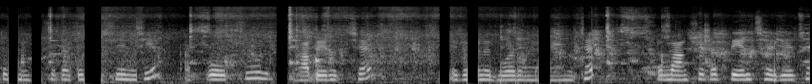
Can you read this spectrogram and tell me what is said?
তো মাংসটা কষিয়ে নিচ্ছি আর প্রচুর ভাবের হচ্ছে এখানে ধোয়া ধোয়া হচ্ছে। তো মাংসটা তেল ছেড়ে গিয়েছে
